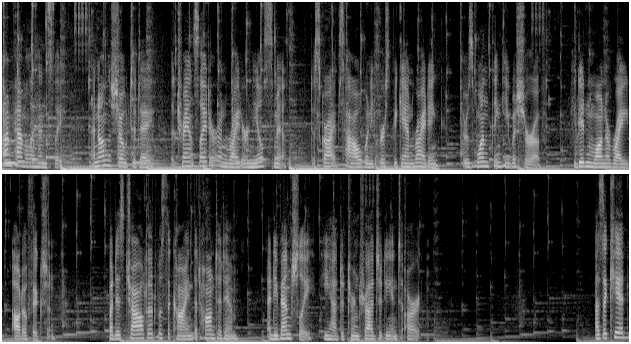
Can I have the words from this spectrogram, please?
I'm Pamela Hensley, and on the show today, the translator and writer Neil Smith describes how, when he first began writing, there was one thing he was sure of he didn't want to write autofiction. But his childhood was the kind that haunted him, and eventually he had to turn tragedy into art. As a kid,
